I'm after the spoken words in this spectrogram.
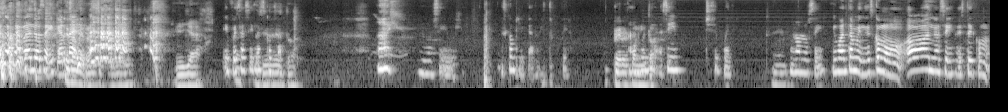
es aferrándose, es carnal. aferrarse. carnal. Y ya. Y pues así las así es cosas. esto. Ay, no sé, güey. Es complicado esto, pero. Pero es bonito. Sí, sí se puede. Sí. No lo sé. Igual también es como, oh, no sé, estoy como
